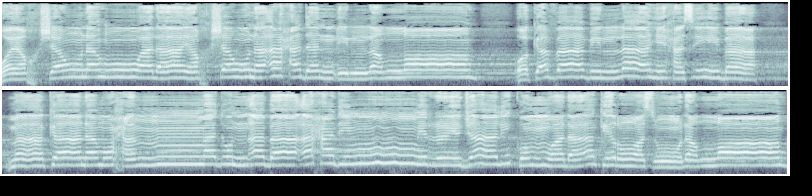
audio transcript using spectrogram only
ويخشونه ولا يخشون أحدا إلا الله وكفى بالله حسيبا ما كان محمد أبا أحد من رجالكم ولكن رسول الله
